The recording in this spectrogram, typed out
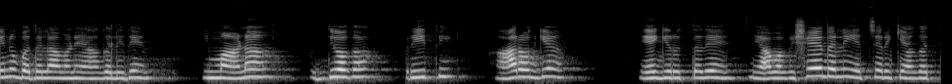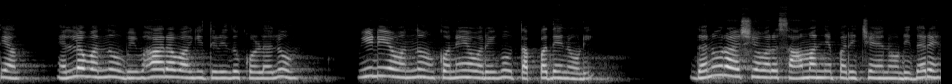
ಏನು ಬದಲಾವಣೆ ಆಗಲಿದೆ? ನಿಮ್ಮ ಹಣ, ಉದ್ಯೋಗ, ಪ್ರೀತಿ, ಆರೋಗ್ಯ ಹೇಗಿರುತ್ತದೆ? ಯಾವ ವಿಷಯದಲ್ಲಿ ಎಚ್ಚರಿಕೆ ಅಗತ್ಯ? ಎಲ್ಲವನ್ನು ವಿವರವಾಗಿ ತಿಳಿದುಕೊಳ್ಳಲು ವಿಡಿಯೋವನ್ನು ಕೊನೆಯವರೆಗೂ ತಪ್ಪದೇ ನೋಡಿ. ಧನುರಾಶಿಯವರ ಸಾಮಾನ್ಯ ಪರಿಚಯ ನೋಡಿದರೆ,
